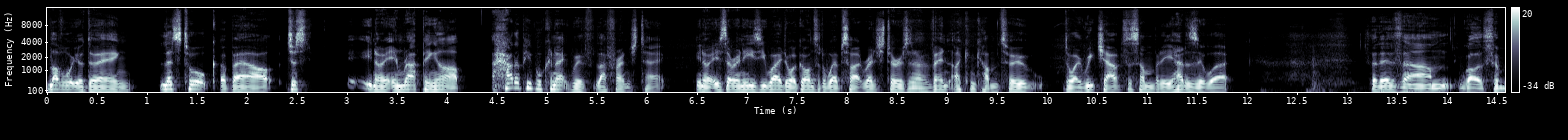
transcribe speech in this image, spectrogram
love what you're doing. Let's talk about just you know in wrapping up. How do people connect with La French Tech? You know, is there an easy way? Do I go onto the website, register? Is there an event I can come to? Do I reach out to somebody? How does it work? So there's um well so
